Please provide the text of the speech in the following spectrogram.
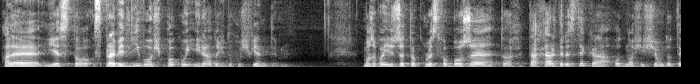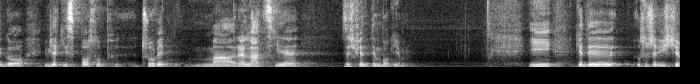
ale jest to sprawiedliwość, pokój i radość w Duchu Świętym. Można powiedzieć, że to Królestwo Boże, to, ta charakterystyka odnosi się do tego, w jaki sposób człowiek ma relację ze świętym Bogiem. I kiedy usłyszeliście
